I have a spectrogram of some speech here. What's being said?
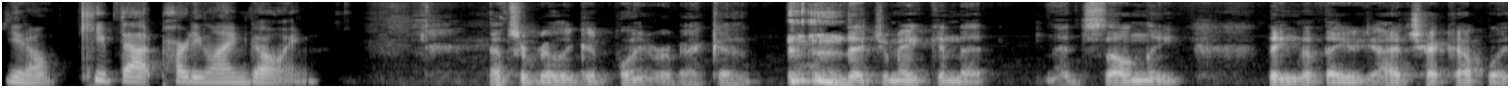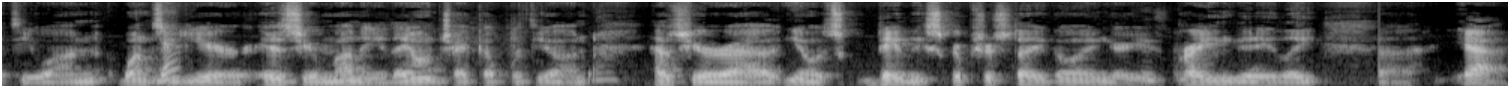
you know, keep that party line going. That's a really good point, Rebecca, that you're making that It's the only thing that they uh, check up with you on once Yeah. a year is your money. They don't check up with you on how's your uh, you know daily scripture study going. Are you Mm-hmm. praying daily? Uh, yeah,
